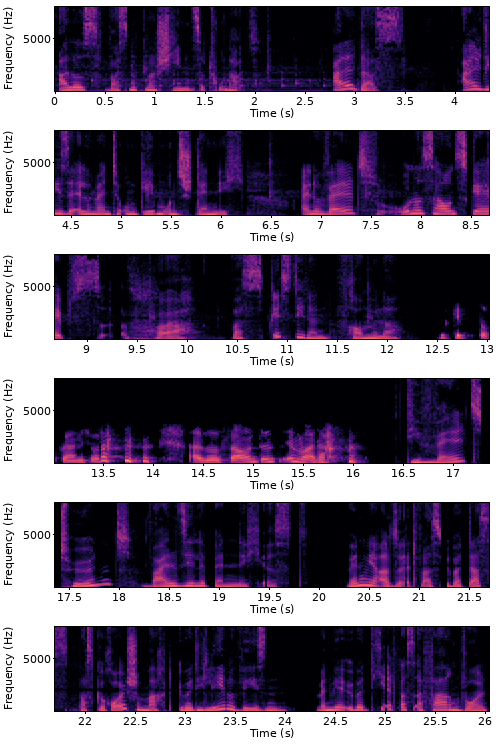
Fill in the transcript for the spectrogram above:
alles, was mit Maschinen zu tun hat. All das All diese Elemente umgeben uns ständig. Eine Welt ohne Soundscapes. Was ist die denn, Frau Müller? Das gibt's doch gar nicht, oder? Also Sound ist immer da. Die Welt tönt, weil sie lebendig ist. Wenn wir also etwas über das, was Geräusche macht, über die Lebewesen, wenn wir über die etwas erfahren wollen,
